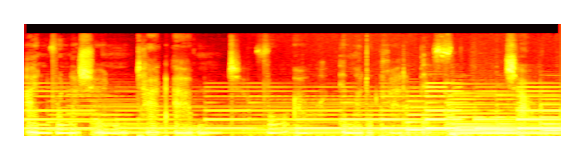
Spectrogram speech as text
einen wunderschönen Tagabend, wo auch immer du gerade bist. Ciao.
